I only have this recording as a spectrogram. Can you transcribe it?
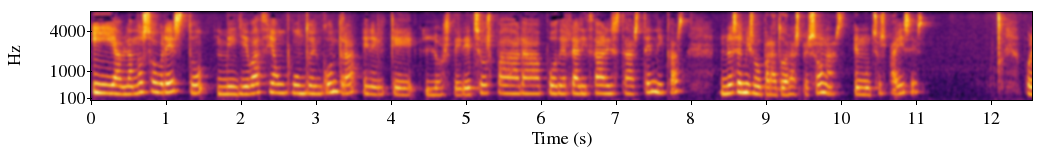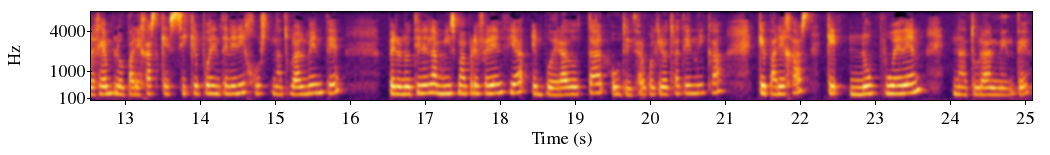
Y hablando sobre esto, me lleva hacia un punto en contra en el que los derechos para poder realizar estas técnicas no es el mismo para todas las personas en muchos países. Por ejemplo, parejas que sí que pueden tener hijos naturalmente, pero no tienen la misma preferencia en poder adoptar o utilizar cualquier otra técnica que parejas que no pueden naturalmente.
